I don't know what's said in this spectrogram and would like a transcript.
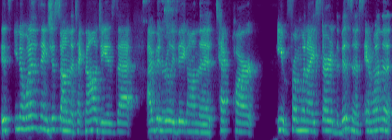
it's you know one of the things just on the technology is that I've been really big on the tech part from when I started the business. And one of the,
